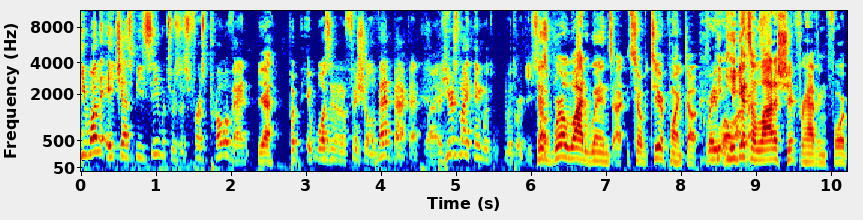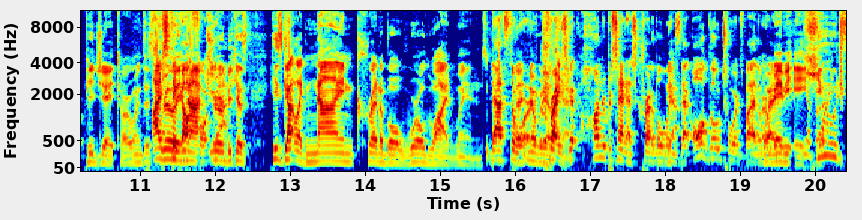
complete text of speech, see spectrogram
he won the HSBC, which was his first pro event, yeah, but it wasn't an official event back then. Right. But here's my thing with with Ricky. So his worldwide wins. Uh, so to your point though, Great he, he worldwide gets a lot of shit for having four PGA Tour wins. It's I really stick not for- true yeah. because he's got like nine credible worldwide wins. that's the that word. Nobody Cre- else he's got 100 percent has credible wins Yeah. that all go towards, by the or way, maybe eight. Yeah, huge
